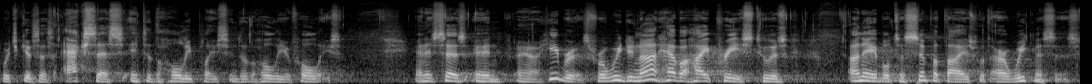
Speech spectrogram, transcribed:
which gives us access into the holy place, into the Holy of Holies. And it says in uh, Hebrews, For we do not have a high priest who is unable to sympathize with our weaknesses,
